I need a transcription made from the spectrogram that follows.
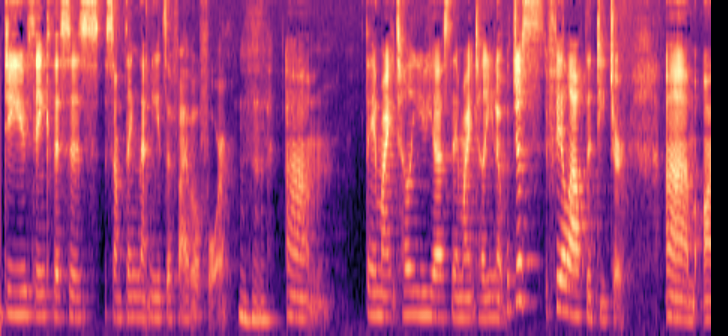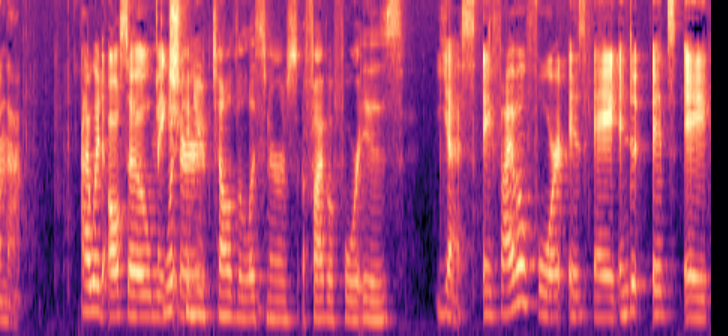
"Do you think this is something that needs a 504?" Um, they might tell you yes, they might tell you no, but just feel out the teacher um, on that. I would also make What sure. can you tell the listeners a 504 is? Yes, a 504 is a indi- it's a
